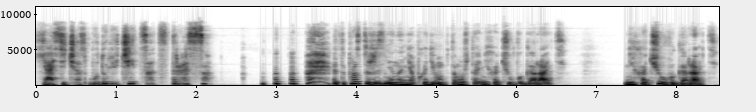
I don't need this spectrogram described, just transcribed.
я сейчас буду лечиться от стресса. Это просто жизненно необходимо, потому что я не хочу выгорать. Не хочу выгорать.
